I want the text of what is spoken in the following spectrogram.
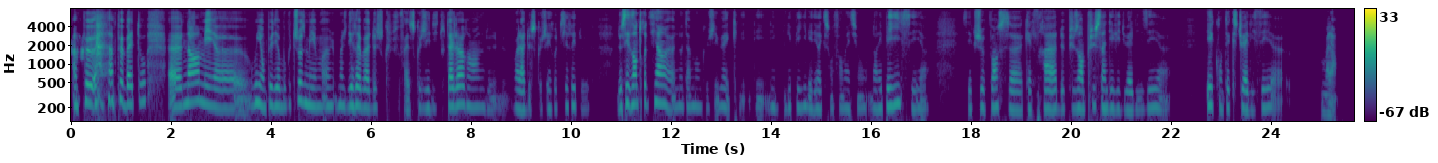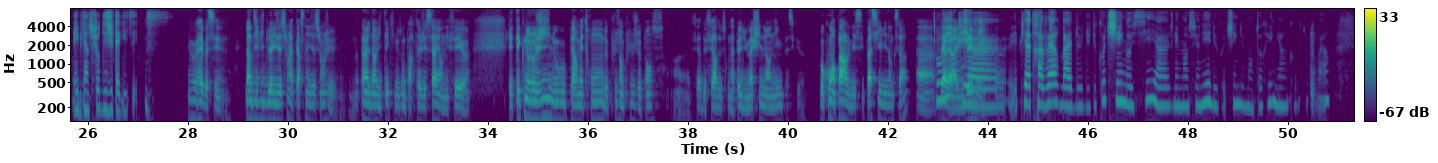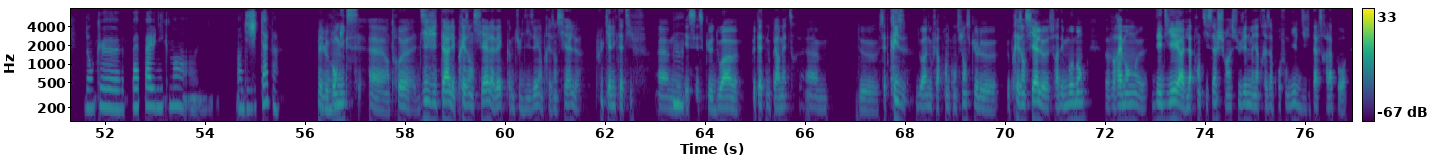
un peu un peu bateau. Heu, non, mais heu, oui, on peut dire beaucoup de choses, mais moi moi je dirais, bah, de ce que enfin, ce que j'ai dit tout à l'heure, hein, de de voilà, de ce que j'ai retiré de de ces entretiens, notamment que j'ai eus avec les les les les pays, les directions de formation dans les pays, c'est, que je pense, qu'elle sera de plus en plus individualisée, et contextualisée, heu, voilà et bien sûr digitalisée. Ouais, bah, c'est l'individualisation, la personnalisation. J'ai pas mal d'invités qui nous ont partagé ça et en effet, les technologies nous permettront de plus en plus, je pense, faire de faire de ce qu'on appelle du machine learning parce que beaucoup en parlent, mais c'est pas si évident que ça à faire et Oui puis, réaliser, mais heu et puis à travers, bah, du coaching aussi, je l'ai mentionné, du coaching, du mentoring, hein, comme mmh, voilà. Donc pas pas uniquement en en digital, mais le bon mix, entre, digital et présentiel avec, comme tu le disais, un présentiel plus qualitatif, mmh, et c'est ce que doit, peut-être nous permettre, de cette crise doit nous faire prendre conscience que le le présentiel, sera des moments, vraiment, dédiés à de l'apprentissage sur un sujet de manière très approfondie. Le digital sera là pour,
